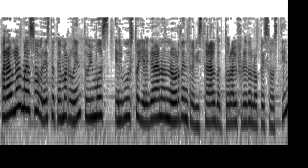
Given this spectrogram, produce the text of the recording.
Para hablar más sobre este tema, Rubén, tuvimos el gusto y el gran honor de entrevistar al doctor Alfredo López Austin,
